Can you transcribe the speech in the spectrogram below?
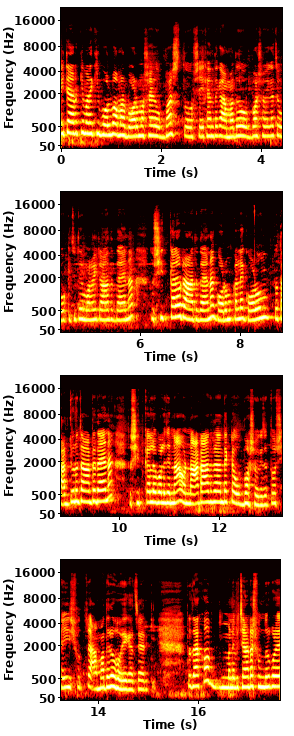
এইটা আর কি মানে কি বলব, আমার বর মশাইয়ের অভ্যাস, তো সেইখান থেকে আমাদেরও অভ্যাস হয়ে গেছে, ও কিছুতেই মশারি টানাতে দেয় না, তো শীতকালেও টানাতে দেয় না, গরমকালে গরম, তো তার জন্য টানাতে দেয় না, তো শীতকালে বলে যে না ও না টানাতে টানাতে একটা অভ্যাস হয়ে গেছে, তো সেই সূত্রে আমাদেরও হয়ে গেছে আর কি। তো দেখো মানে বিছানাটা সুন্দর করে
